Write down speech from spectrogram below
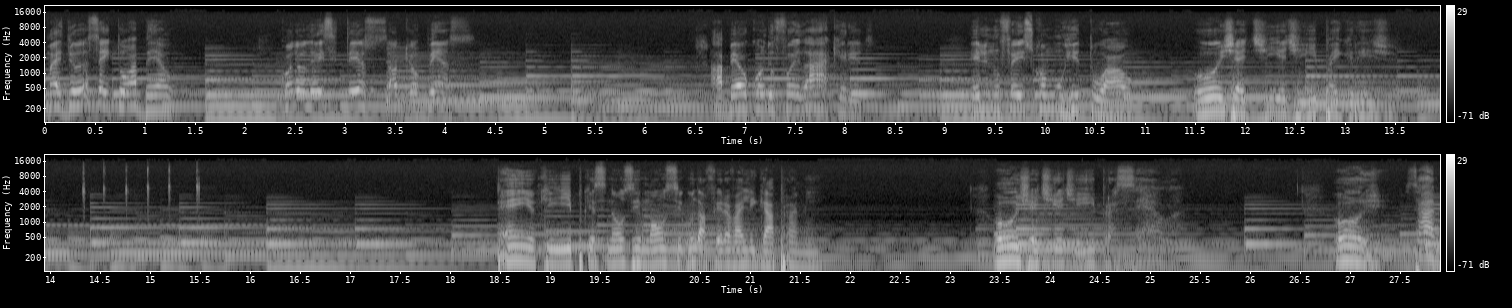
Mas Deus aceitou Abel. Quando eu leio esse texto, sabe o que eu penso? Abel, quando foi lá, querido, ele não fez como um ritual. Hoje é dia de ir para a igreja. Tenho que ir, porque senão os irmãos segunda-feira vai ligar para mim. Hoje é dia de ir para a cela. Hoje, sabe?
